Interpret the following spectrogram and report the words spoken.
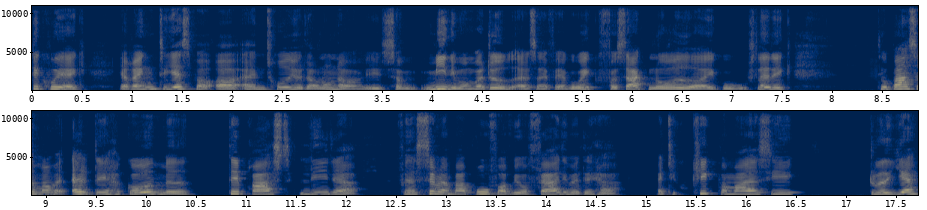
Det kunne jeg ikke. Jeg ringede til Jesper, og han troede jo, at der var nogen, der øh, som minimum var død, altså for jeg kunne ikke få sagt noget, og jeg kunne slet ikke. Det var bare som om, at alt det, jeg har gået med, det bræst lige der. For jeg havde simpelthen bare brug for, at vi var færdige med det her. At de kunne kigge på mig og sige, du ved, ja,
